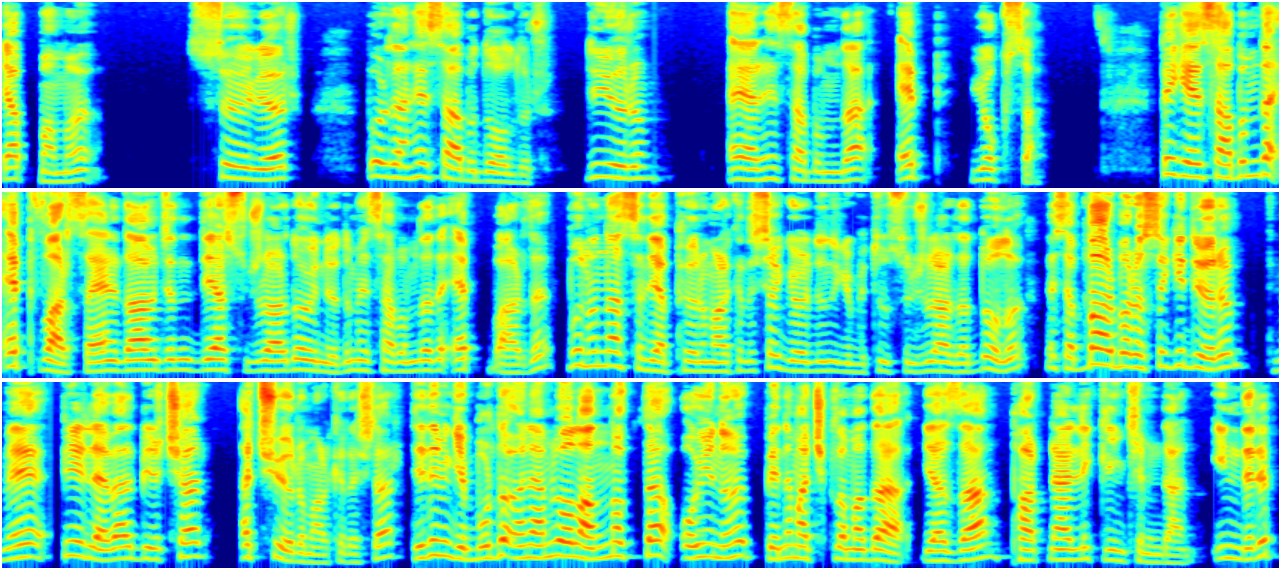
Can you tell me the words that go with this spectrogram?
yapmamı söylüyor. Buradan hesabı doldur diyorum. Eğer hesabımda app yoksa. Peki hesabımda app varsa yani daha önce diğer sunucularda oynuyordum. Hesabımda da app vardı. Bunu nasıl yapıyorum arkadaşlar? Gördüğünüz gibi bütün sunucularda dolu. Mesela Barbaros'a gidiyorum ve bir level bir çar açıyorum arkadaşlar. Dediğim gibi burada önemli olan nokta oyunu benim açıklamada yazan partnerlik linkimden indirip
